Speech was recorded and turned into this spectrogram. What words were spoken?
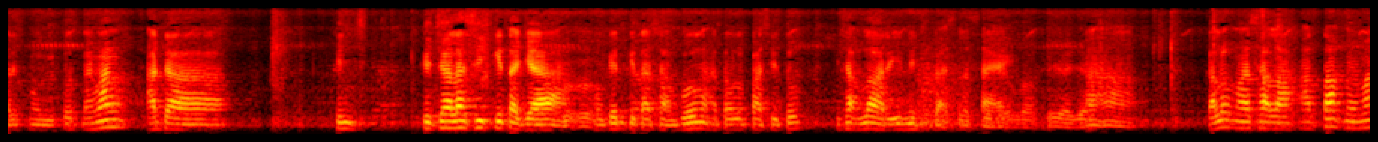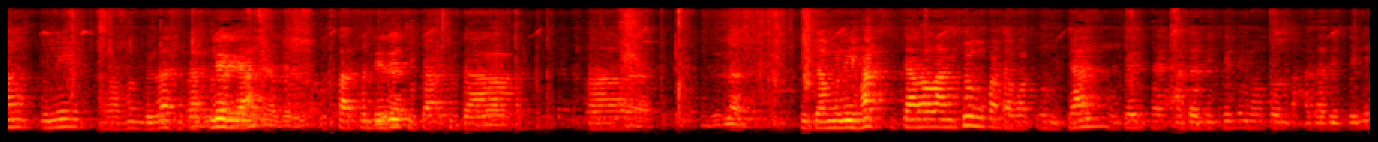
harus mengikut. Memang ada gejala sedikit aja. Mungkin kita sambung atau lepas itu insya Allah hari ini juga selesai. Iya, iya. Nah, kalau masalah atap memang ini alhamdulillah sudah clear ya. Ustadz sendiri juga sudah uh, sudah melihat secara langsung pada waktu hujan. Mungkin saya ada di sini maupun tak ada di sini.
